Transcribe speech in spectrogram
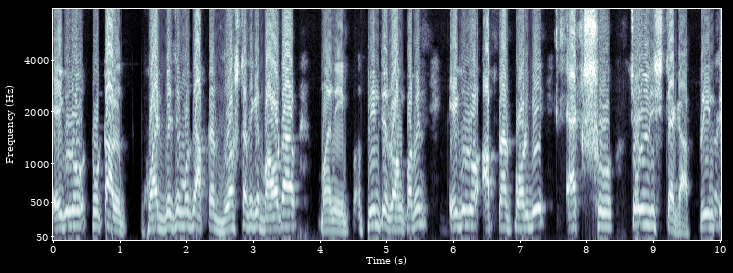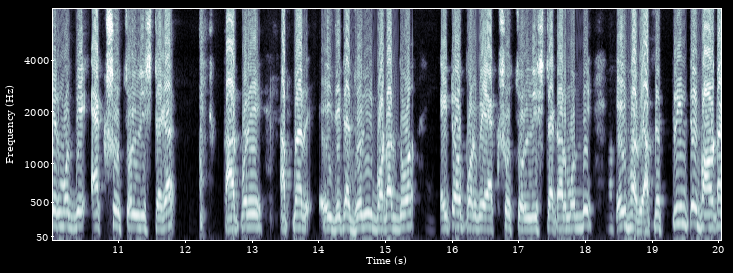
এইগুলো টোটাল হোয়াইট বেসের মধ্যে আপনার দশটা থেকে বারোটা মানে প্রিন্টের রং পাবেন। এগুলো আপনার পড়বে একশো চল্লিশ টাকা প্রিন্টের মধ্যে একশো চল্লিশ টাকা। তারপরে আপনার এই যেটা জরির বর্ডার দেওয়া এইটাও পড়বে একশো চল্লিশ টাকার মধ্যে। এইভাবে আপনি প্রিন্টের বারোটা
